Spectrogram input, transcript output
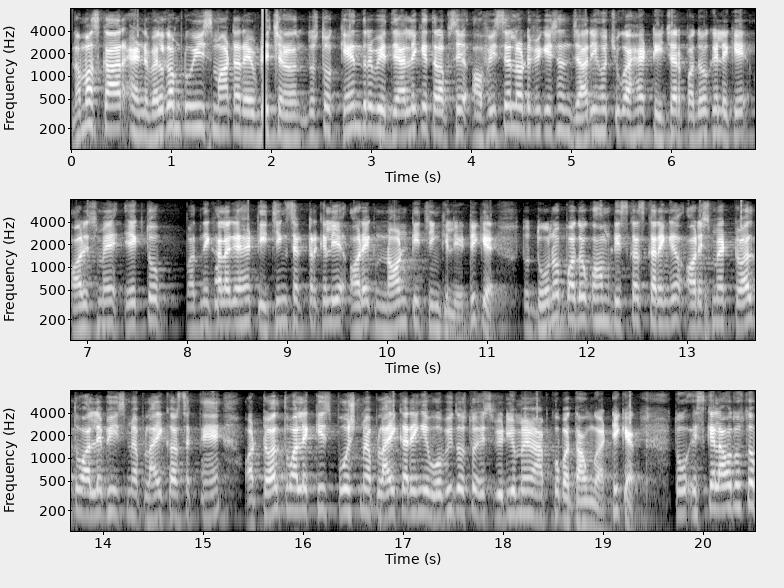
नमस्कार and welcome to E smarter एवडी चैनल। दोस्तों, केंद्र विद्यालय की तरफ़ से ऑफिशियल नोटिफिकेशन जारी हो चुका है टीचर पदों के लेके और इसमें एक तो पद निकाला गया है टीचिंग सेक्टर के लिए और एक नॉन टीचिंग के लिए, ठीक है? तो दोनों पदों को हम डिस्कस करेंगे, और इसमें ट्वेल्थ वाले भी इसमें अप्लाई कर सकते हैं, और ट्वेल्थ वाले किस पोस्ट में अप्लाई करेंगे वो भी दोस्तों इस वीडियो में मैं आपको बताऊँगा, ठीक है? तो इसके अलावा दोस्तों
